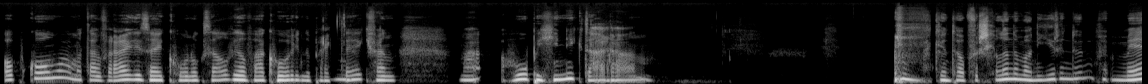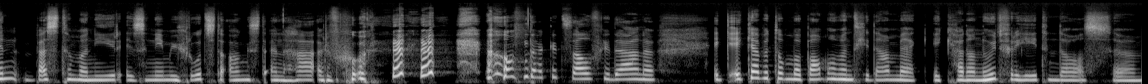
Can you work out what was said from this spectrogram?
opkomen, omdat dan vragen is dat ik gewoon ook zelf heel vaak hoor in de praktijk van, maar hoe begin ik daaraan? Je kunt dat op verschillende manieren doen. Mijn beste manier is neem je grootste angst en ga ervoor. Om omdat ik het zelf gedaan heb. Ik, ik heb het op een bepaald moment gedaan, maar ik, ik ga dat nooit vergeten. Dat was... ehm,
